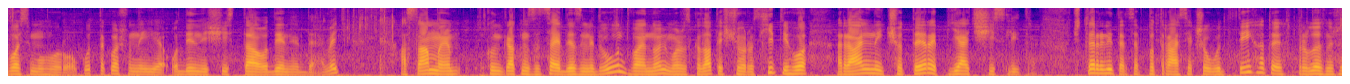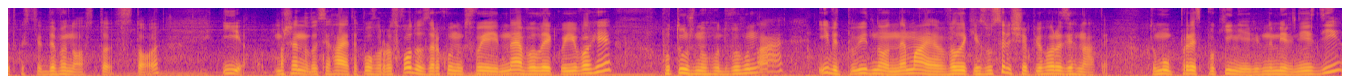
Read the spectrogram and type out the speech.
8-го року. Також вони є 1,6 та 1,9. А саме конкретно за цей дизельний двигун 2.0 можу сказати, що розхід його реальний 4, 5, 6 літра. 4 літри це по трасі, якщо ви будете їхати приблизно швидкості 90-100. І машина досягає такого розходу за рахунок своєї невеликої ваги, потужного двигуна і, відповідно, немає великих зусиль, щоб його розігнати. Тому при спокійній рівномірній їзді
